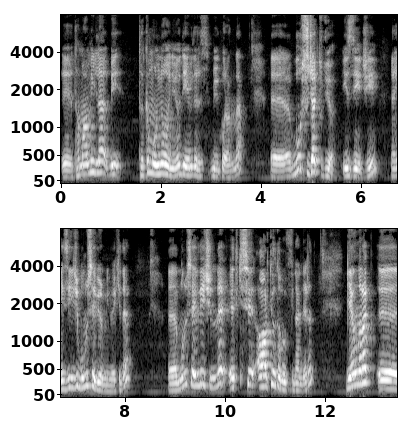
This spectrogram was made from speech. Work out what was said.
e, tamamıyla bir takım oyunu oynuyor diyebiliriz büyük oranda. E, bu sıcak tutuyor izleyiciyi. Yani izleyici bunu seviyor Milwaukee'de. E, bunu sevdiği için de etkisi artıyor tabii bu finallerin. Genel olarak e,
